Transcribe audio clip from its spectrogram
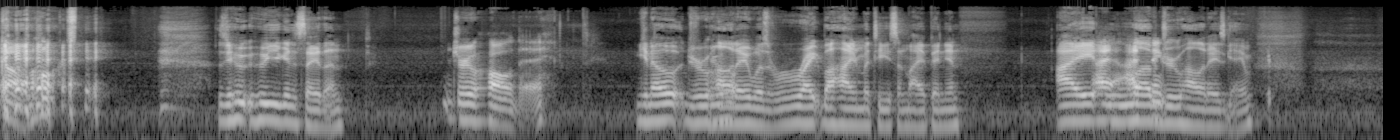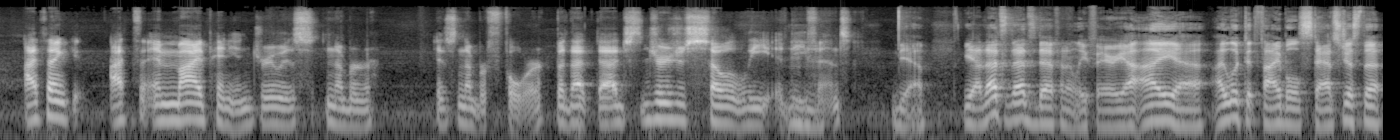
McConnell. who who are you gonna say then? Jrue Holiday. You know, Jrue Jrue Holiday was right behind Matisse in my opinion. I, I- I love think- Jrue Holiday's game. I think I th- in my opinion, Jrue is number is number four, but that that just Jrue's just so elite at Mhm. defense. Yeah, yeah, that's that's definitely fair. Yeah, I uh, I looked at Thybulle's stats, just the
